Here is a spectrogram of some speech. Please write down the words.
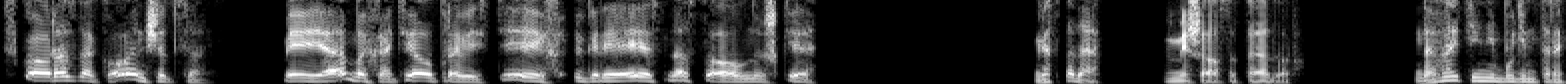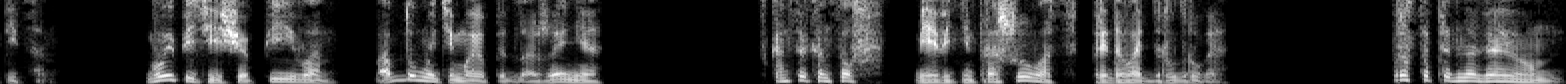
скоро закончатся, и я бы хотел провести их, греясь на солнышке». «Господа», — вмешался Теодор, — «давайте не будем торопиться. Выпейте еще пиво, обдумайте мое предложение. В конце концов, я ведь не прошу вас предавать друг друга. Просто предлагаю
